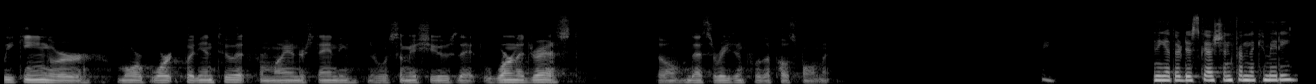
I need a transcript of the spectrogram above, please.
tweaking or more work put into it. From my understanding, there were some issues that weren't addressed. So that's the reason for the postponement. Any other discussion from the committee?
